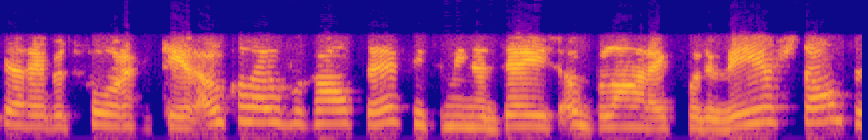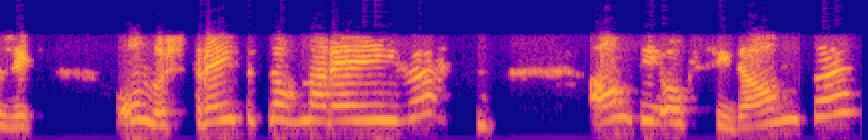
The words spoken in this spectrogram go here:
daar hebben we het vorige keer ook al over gehad. Hè. Vitamine D is ook belangrijk voor de weerstand, dus ik onderstreep het nog maar even. Antioxidanten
